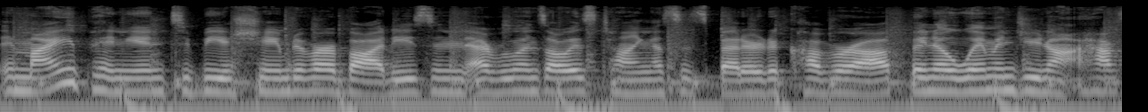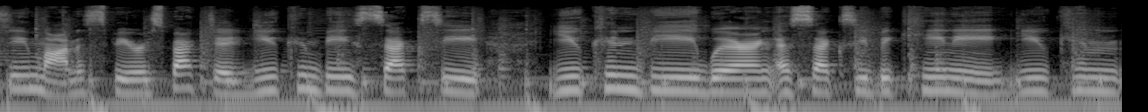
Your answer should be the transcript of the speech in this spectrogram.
in my opinion, to be ashamed of our bodies, and everyone's always telling us it's better to cover up. I know women do not have to be modest to be respected. You can be sexy, you can be wearing a sexy bikini, you can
